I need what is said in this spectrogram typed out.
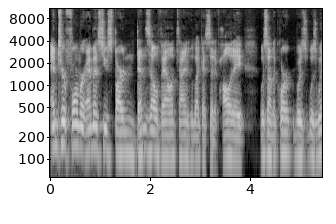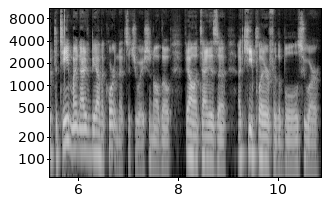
enter former MSU Spartan Denzel Valentine, who, like I said, if Holiday was on the court, was was with the team, might not even be on the court in that situation. Although Valentine is a, a key player for the Bulls, who are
